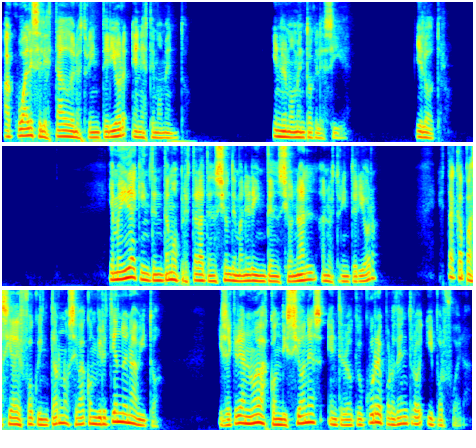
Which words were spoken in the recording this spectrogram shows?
a cuál es el estado de nuestro interior en este momento, y en el momento que le sigue, y el otro. Y a medida que intentamos prestar atención de manera intencional a nuestro interior, esta capacidad de foco interno se va convirtiendo en hábito y se crean nuevas condiciones entre lo que ocurre por dentro y por fuera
